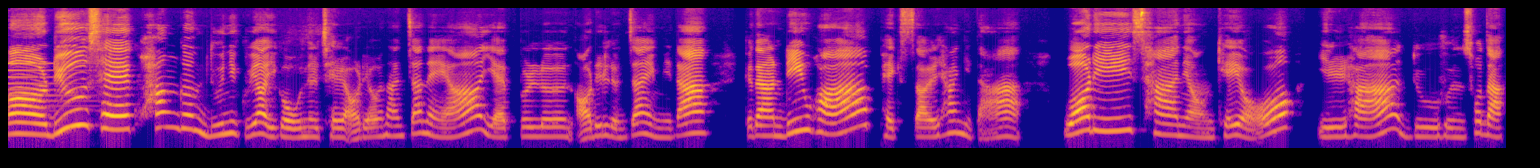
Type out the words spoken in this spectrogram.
어, 류색 황금 눈이고요. 이거 오늘 제일 어려운 한자네요. 예쁠른 어릴 눈자입니다. 그 다음 리화 백설향이다. 월이 사냥 개요. 일하 누훈 소다.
